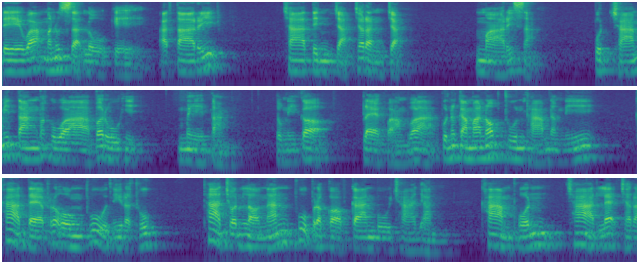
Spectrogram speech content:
เดวะมนุสโลเก อัตตาริ ชาตินจะจรัญจะมาริสะปุจฉามิตังภควาปรูหิ เมตัง ตรงนี้ก็แปลความว่า ปุณกรรมานพทูลถามดังนี้ ข้าแต่พระองค์ผู้นิรทุกข์ ถ้าชนเหล่านั้นผู้ประกอบการบูชายัน ข้ามพ้นชาติและชร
